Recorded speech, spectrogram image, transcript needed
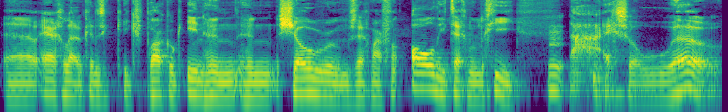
Eh, erg leuk. En dus ik, ik sprak ook in hun, hun showroom, zeg maar, van al die technologie. Nou, echt zo, wow.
